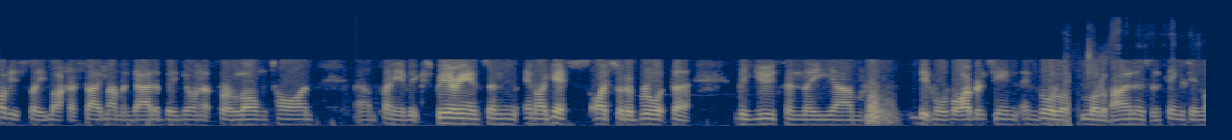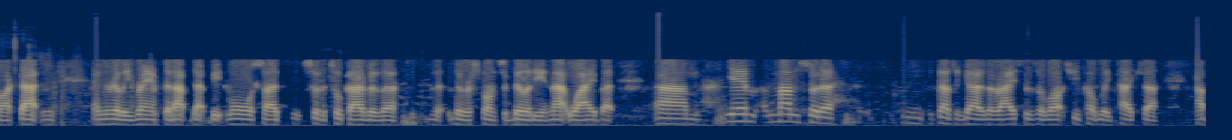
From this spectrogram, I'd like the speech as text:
obviously, like I say, mum and dad have been doing it for a long time, um, plenty of experience, and, and I guess I sort of brought the the youth and the um, bit more vibrancy and, and brought a lot of owners and things in like that, and and really ramped it up that bit more. So it sort of took over the the, the responsibility in that way. But um, yeah, mum sort of doesn't go to the races a lot. She probably takes a a,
